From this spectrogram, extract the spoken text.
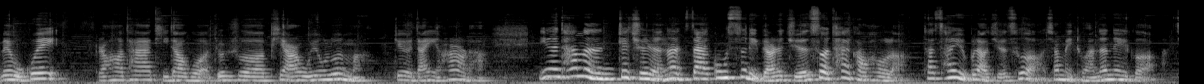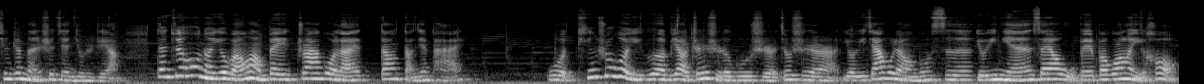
魏武辉，然后他提到过，就是说 PR 无用论嘛，这个打引号的哈。因为他们这群人呢，在公司里边的角色太靠后了，他参与不了决策。像美团的那个清真门事件就是这样，但最后呢，又往往被抓过来当挡箭牌。我听说过一个比较真实的故事，就是有一家互联网公司，有一年三幺五被曝光了以后，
